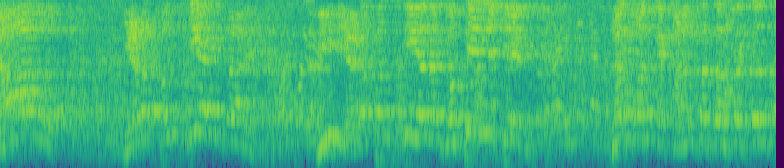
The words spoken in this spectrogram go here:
ಯಾರು ಎಡಪಂಥೀಯರಿದ್ದಾರೆ ಈ ಎಡಪಂಥೀಯರ ಜೊತೆಯಲ್ಲಿ ಸೇರಿ ಧರ್ಮಕ್ಕೆ ಕಳಂಕ ತರಬೇಕಂತ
